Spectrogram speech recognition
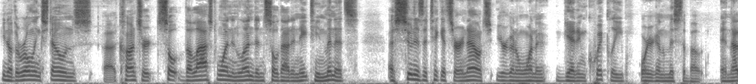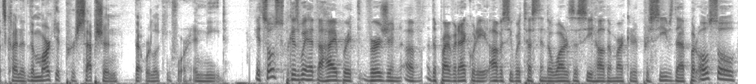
you know, the Rolling Stones uh, concert sold, the last one in London sold out in 18 minutes, as soon as the tickets are announced, you're going to want to get in quickly or you're going to miss the boat. And that's kind of the market perception that we're looking for and need. It's also because we had the hybrid version of the private equity. Obviously, we're testing the waters to see how the market perceives that, but also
